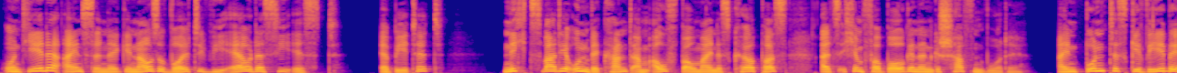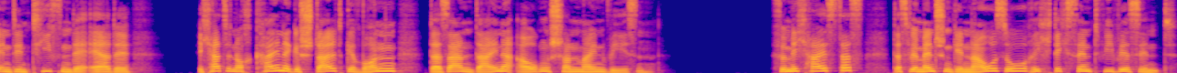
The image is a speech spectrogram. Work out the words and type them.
und jede Einzelne genauso wollte, wie er oder sie ist. Er betet, Nichts war dir unbekannt am Aufbau meines Körpers, als ich im Verborgenen geschaffen wurde. Ein buntes Gewebe in den Tiefen der Erde. Ich hatte noch keine Gestalt gewonnen, da sahen deine Augen schon mein Wesen. Für mich heißt das, dass wir Menschen genau so richtig sind, wie wir sind.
